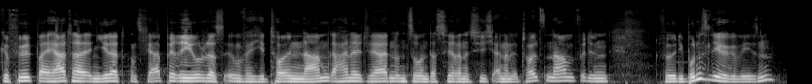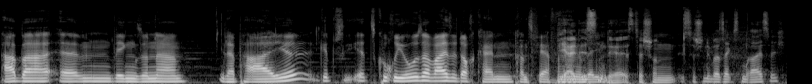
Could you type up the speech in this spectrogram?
gefühlt bei Hertha in jeder Transferperiode, dass irgendwelche tollen Namen gehandelt werden und so. Und das wäre natürlich einer der tollsten Namen für, den, für die Bundesliga gewesen. Aber ähm, wegen so einer Lappalie gibt es jetzt kurioserweise doch keinen Transfer von Wie alt ist denn der? Ist der schon, ist der schon über 36?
